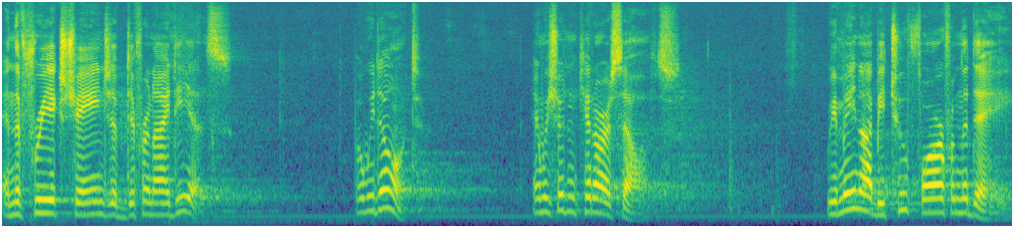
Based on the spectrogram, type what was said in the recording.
and the free exchange of different ideas. But we don't. And we shouldn't kid ourselves. We may not be too far from the day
